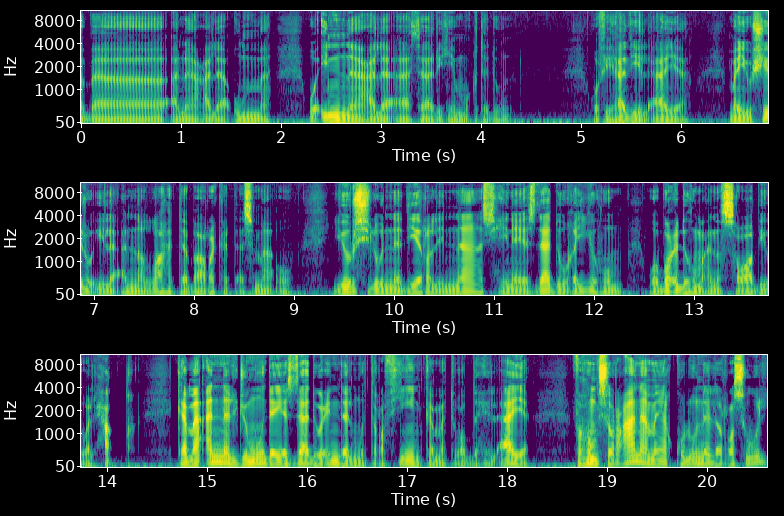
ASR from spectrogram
آباءنا على أمة وإنا على آثارهم مقتدون. وفي هذه الآية ما يشير إلى أن الله تباركت أسماؤه يرسل النذير للناس حين يزداد غيهم وبعدهم عن الصواب والحق كما أن الجمود يزداد عند المترفين كما توضح الآية. فهم سرعان ما يقولون للرسول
